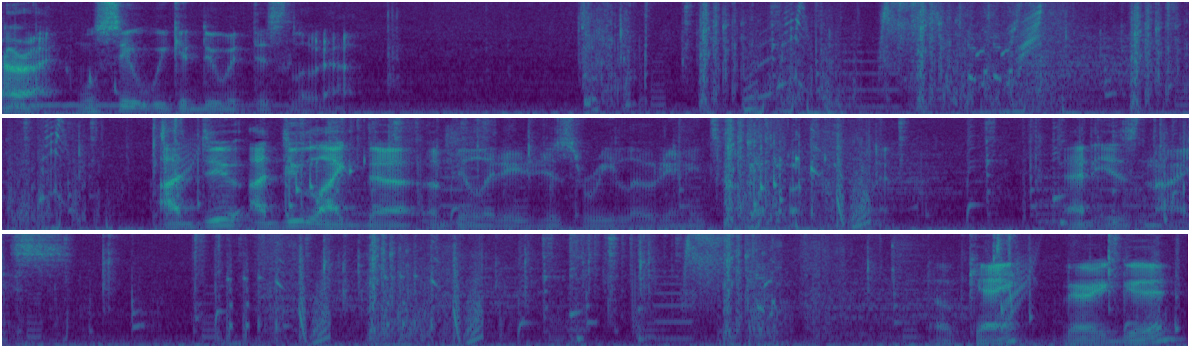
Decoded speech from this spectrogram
Alright, we'll see what we can do with this loadout. I do I do like the ability to just reload anytime I fucking want. That is nice. Okay, very good.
